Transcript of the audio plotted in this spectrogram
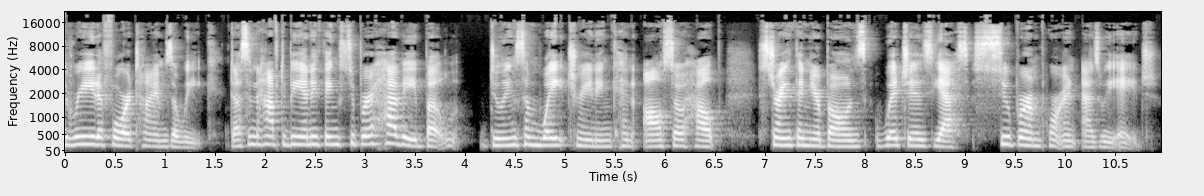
three to four times a week. Doesn't have to be anything super heavy, but doing some weight training can also help strengthen your bones, which is, yes, super important as we age.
